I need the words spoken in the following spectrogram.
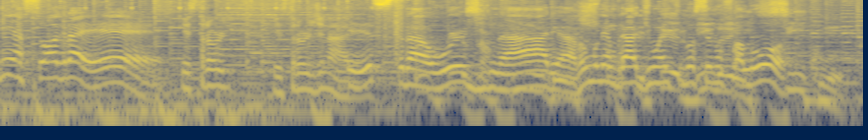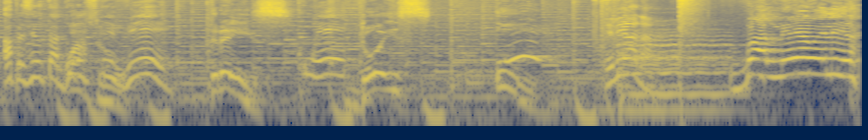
Minha sogra é Extraor... Extraordinário. extraordinária. Vamos lembrar de um aí que você não falou. 5, Apresentadora de Quatro. TV. 3, Com E. 2, 1. Eliana! Valeu, Eliana.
